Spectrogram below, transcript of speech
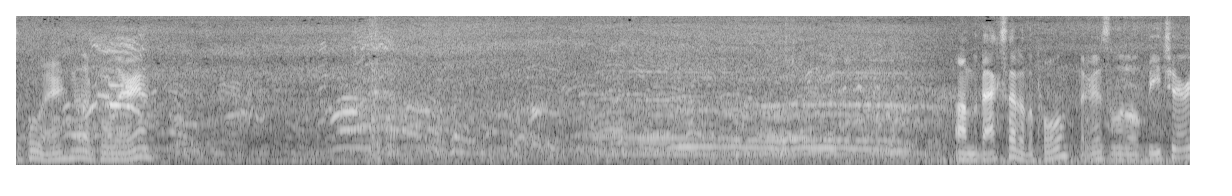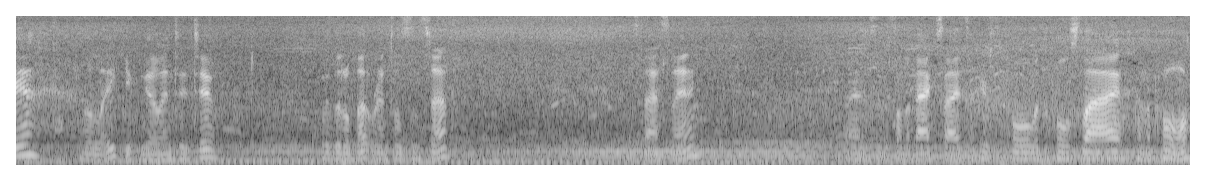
Here's the pool area. Another pool area. On the backside of the pool, there is a little beach area, a little lake you can go into too, with little boat rentals and stuff. It's fascinating. And this is on the backside, so here's the pool with the pool slide and the pool.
